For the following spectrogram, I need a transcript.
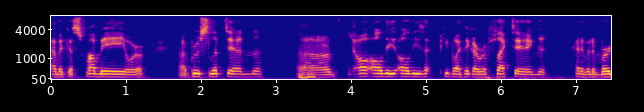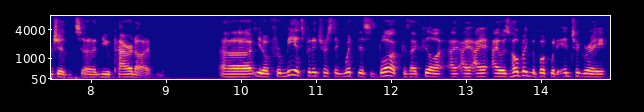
Amit Goswami or uh, Bruce Lipton mm-hmm. all, all, these all these people I think are reflecting kind of an emergent uh, new paradigm uh, you know, for me, it's been interesting with this book because I feel I, I, I was hoping the book would integrate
